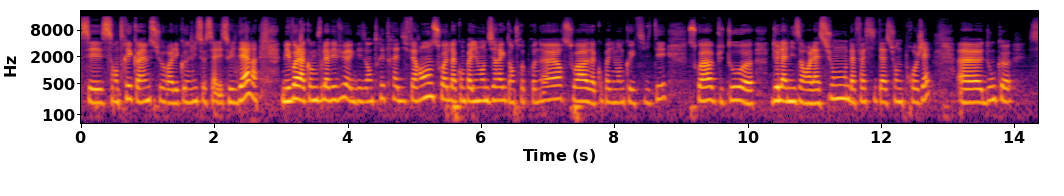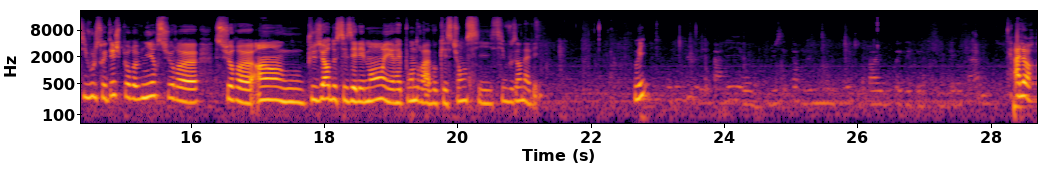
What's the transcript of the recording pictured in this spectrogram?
c'est centré quand même sur l'économie sociale et solidaire. Mais voilà, comme vous l'avez vu, avec des entrées très différentes, soit de l'accompagnement direct d'entrepreneurs, soit de l'accompagnement de collectivités, soit plutôt de la mise en relation, de la facilitation de projets. Euh, donc, euh, si vous le souhaitez, je peux revenir sur, euh, sur un ou plusieurs de ces éléments et répondre à vos questions si, si vous en avez. Oui Alors,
